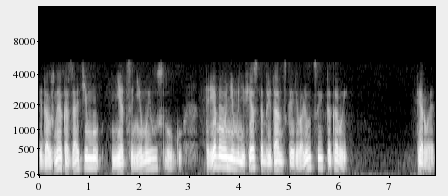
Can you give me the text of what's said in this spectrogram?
и должны оказать ему неоценимую услугу. Требования манифеста британской революции таковы: Первое.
